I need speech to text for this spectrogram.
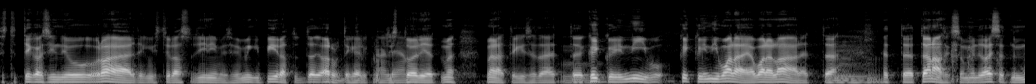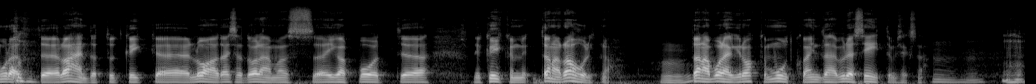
sest et ega siin ju raja äärde vist ei lastud inimesi või mingi piiratud arv tegelikult vist oli, et ma mäletagi seda, et mm. kõik oli nii, kõik oli nii vale ja valel ajal, et mm., et tänaseks on meil need asjad, need mured äh, lahendatud, kõik äh, load, asjad olemas äh, igalt poolt ja, ja kõik on, täna rahulik, noh mm. -hmm. täna polegi rohkem muud, kui ainult läheb ülesehitamiseks, noh mm -hmm..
